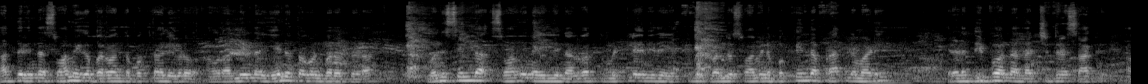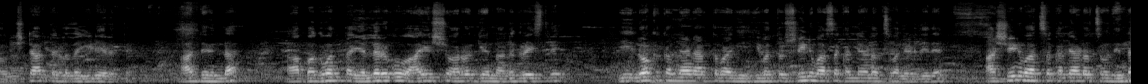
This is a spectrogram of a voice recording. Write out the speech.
ಆದ್ದರಿಂದ ಸ್ವಾಮಿಗೆ ಬರುವಂಥ ಭಕ್ತಾದಿಗಳು, ಅವರು ಅಲ್ಲಿಂದ ಏನು ತೊಗೊಂಡು ಬರೋದು ಬೇಡ. ಮನಸ್ಸಿಂದ ಸ್ವಾಮಿನ ಇಲ್ಲಿ ನಲ್ವತ್ತು ಮೆಟ್ಲೇನಿದೆ ಎತ್ತಿ ಬಂದು ಸ್ವಾಮಿನ ಭಕ್ತಿಯಿಂದ ಪ್ರಾರ್ಥನೆ ಮಾಡಿ, ಎರಡು ದೀಪವನ್ನು ಅಲ್ಲಿ ಹಚ್ಚಿದ್ರೆ ಸಾಕು. ಅವ್ರ ಇಷ್ಟಾರ್ಥಗಳೆಲ್ಲ ಈಡೇರುತ್ತೆ. ಆದ್ದರಿಂದ ಆ ಭಗವಂತ ಎಲ್ಲರಿಗೂ ಆಯುಷ್ ಆರೋಗ್ಯವನ್ನು ಅನುಗ್ರಹಿಸಲಿ. ಈ ಲೋಕ ಕಲ್ಯಾಣಾರ್ಥವಾಗಿ ಇವತ್ತು ಶ್ರೀನಿವಾಸ ಕಲ್ಯಾಣೋತ್ಸವ ನಡೆದಿದೆ. ಆ ಶ್ರೀನಿವಾಸ ಕಲ್ಯಾಣೋತ್ಸವದಿಂದ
